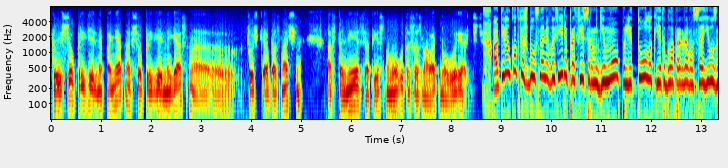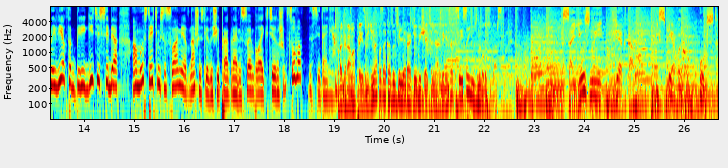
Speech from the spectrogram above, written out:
То есть все предельно понятно, все предельно ясно, э, точки обозначены остальные, соответственно, могут осознавать новую реальность. А Кирилл Коктыш был с нами в эфире, профессором ГИМО, политолог, и это была программа «Союзный вектор». Берегите себя, а мы встретимся с вами в нашей следующей программе. С вами была Екатерина Шевцова. До свидания. Программа произведена по заказу телерадиовещательной организации Союзного государства. «Союзный вектор» из первых уст.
